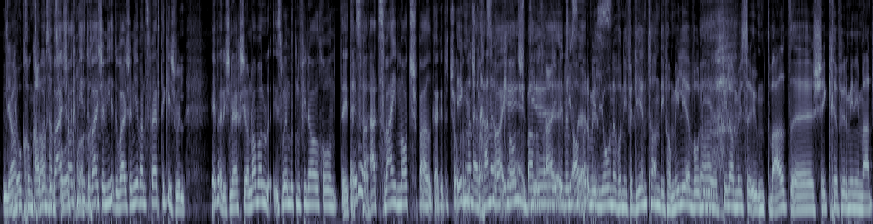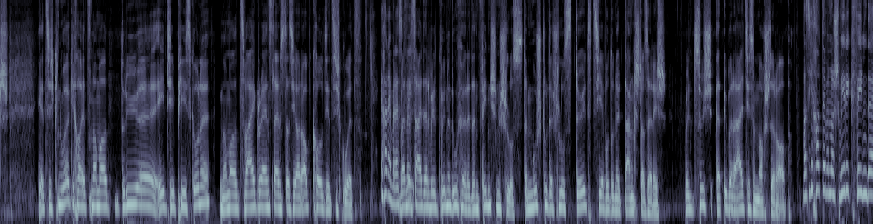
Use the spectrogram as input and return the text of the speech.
Ja, Joko und aber du weißt halt nie, du weißt ja nie, du weißt ja nie, wenn es fertig ist, weil eben, er ist nächstes Jahr nochmal ins Wimbledon-Final gekommen und hat zwei, zwei Matchspiele gegen den Djokovic. Irgendwann erkennen, zwei okay, die, die. Abermillionen, die ich verdient habe, die Familie, die ich Ah. viel müssen um die Welt äh, schicken für meine Match. Jetzt ist genug. Ich habe jetzt nochmal drei äh, ATPs gewonnen, nochmal zwei Grand Slams das Jahr abgeholt. Jetzt ist gut. Ich habe immer das Wenn er sagt, er will gewinnen und aufhören, dann findest du einen Schluss. Dann musst du den Schluss dort ziehen, wo du nicht denkst, dass er ist. Weil sonst äh, überreizt es und machst du ab. was ich halt eben noch schwierig finde,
